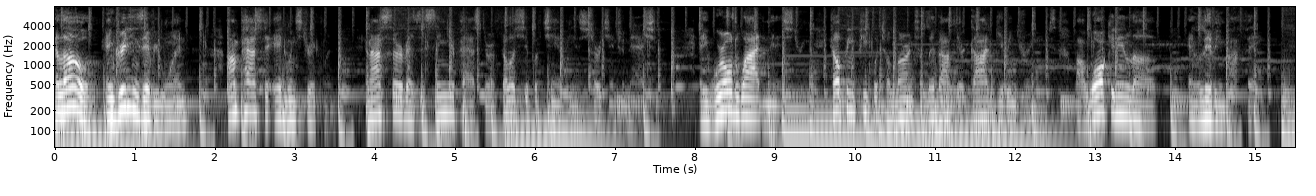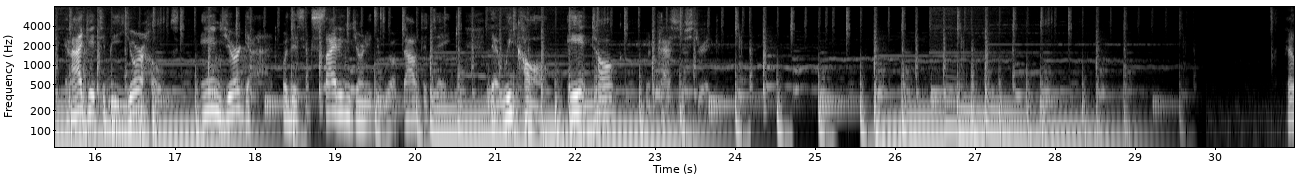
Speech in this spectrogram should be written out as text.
Hello and greetings, everyone. I'm Pastor Edwin Strickland, and I serve as the senior pastor of Fellowship of Champions Church International, a worldwide ministry helping people to learn to live out their God given dreams by walking in love and living by faith. And I get to be your host and your guide for this exciting journey that we're about to take that we call Ed Talk with Pastor Strick.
